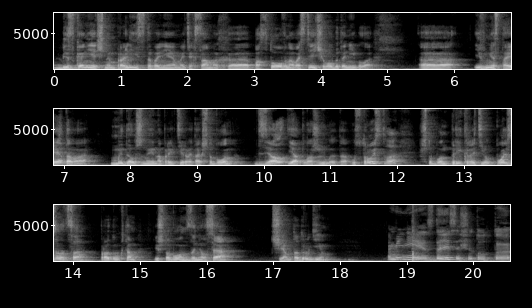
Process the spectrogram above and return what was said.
бесконечным пролистыванием этих самых э, постов, новостей, чего бы то ни было. Э, и вместо этого мы должны напроектировать так, чтобы он взял и отложил это устройство, чтобы он прекратил пользоваться продуктом и чтобы он занялся чем-то другим. Мені здається, що тут е,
